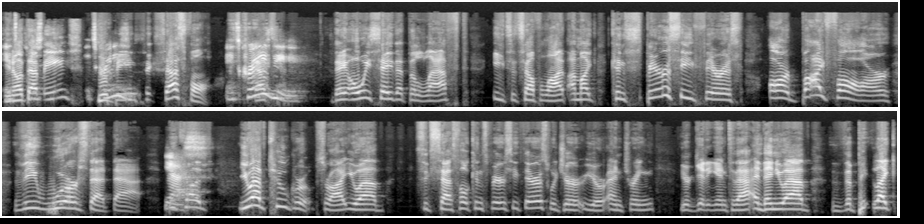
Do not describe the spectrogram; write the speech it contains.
you know what it's that means it's you're crazy. being successful It's crazy. they always say that the left eats itself alive. I'm like, conspiracy theorists are by far the worst at that. Yes. Because you have two groups, right? You have successful conspiracy theorists, which you're you're entering, you're getting into that, and then you have the like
